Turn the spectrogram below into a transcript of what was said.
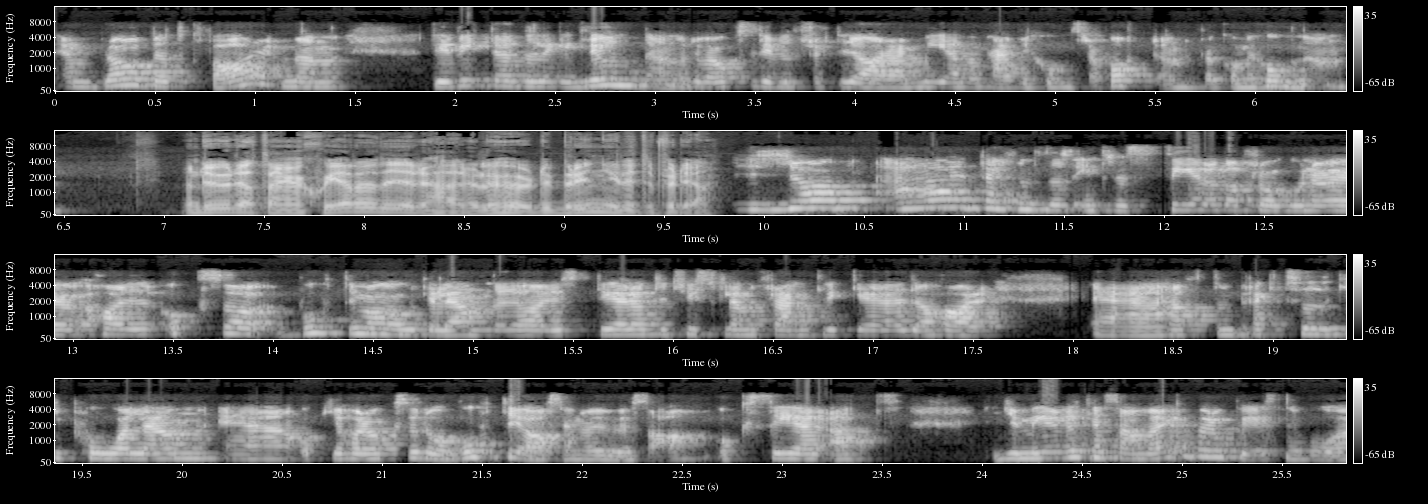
en bra bit kvar men det är viktigt att vi lägger grunden och det var också det vi försökte göra med den här visionsrapporten för kommissionen. Men du är rätt engagerad i det här, eller hur? Du brinner ju lite för det. Jag är definitivt intresserad av frågorna. Jag har också bott i många olika länder. Jag har studerat i Tyskland och Frankrike. Jag har eh, haft en praktik i Polen eh, och jag har också då bott i Asien och USA och ser att ju mer vi kan samverka på europeisk nivå,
